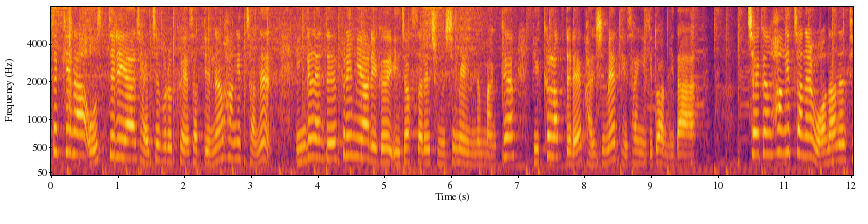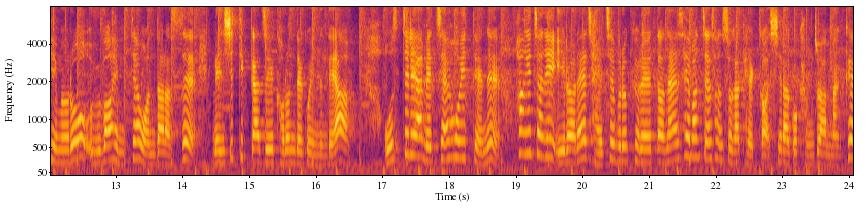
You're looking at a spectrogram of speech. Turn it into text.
특히나 오스트리아 잘츠부르크에서 뛰는 황희찬은 잉글랜드 프리미어리그 이적설의 중심에 있는 만큼 빅클럽들의 관심의 대상이기도 합니다. 최근 황희찬을 원하는 팀으로 울버햄튼 원더러스, 맨시티까지 거론되고 있는데요. 오스트리아 매체 호이테는 황희찬이 1월에 잘츠부르크를 떠날 세 번째 선수가 될 것이라고 강조한 만큼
